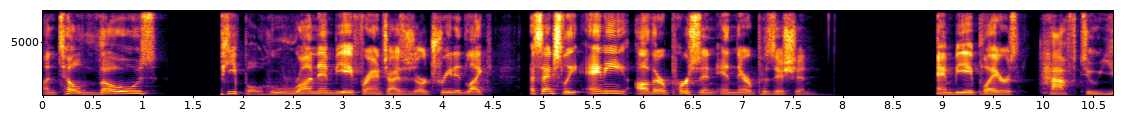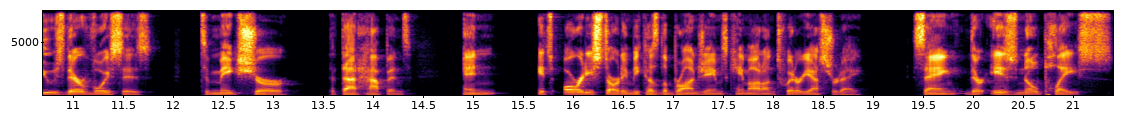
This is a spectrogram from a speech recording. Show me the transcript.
Until those people who run NBA franchises are treated like essentially any other person in their position, NBA players have to use their voices to make sure that that happens. And it's already starting because LeBron James came out on Twitter yesterday saying there is no place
